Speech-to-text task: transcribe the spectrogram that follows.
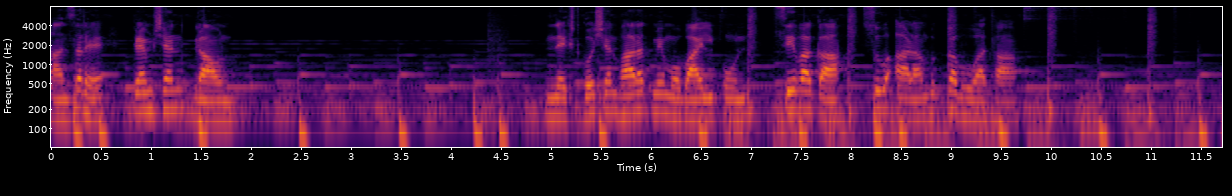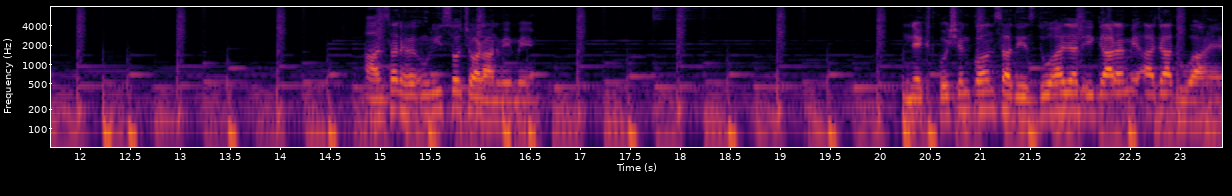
आंसर है cremation ground next question Bharat में मोबाइल फ़ोन सेवा का शुभ आरंभ कब हुआ था? आंसर है, उन्नीस सौ चौरानवे में। नेक्स्ट क्वेश्चन कौन सा देश 2011 में आज़ाद हुआ है?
